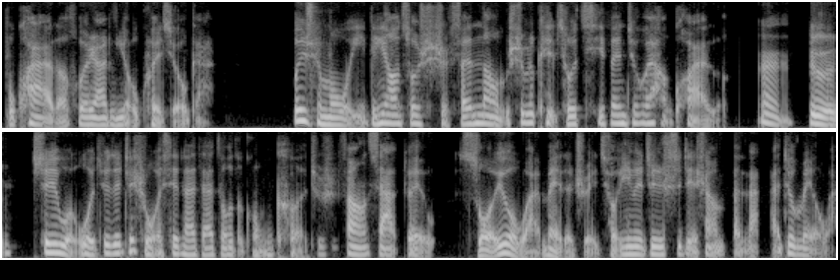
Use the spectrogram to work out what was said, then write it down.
不快乐，会让你有愧疚感。为什么我一定要做十分呢？我们是不是可以做七分就会很快乐？嗯嗯，所以我我觉得这是我现在在做的功课，就是放下对所有完美的追求，因为这个世界上本来就没有完。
